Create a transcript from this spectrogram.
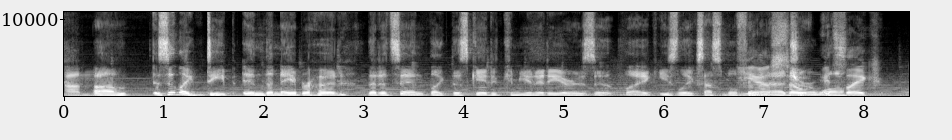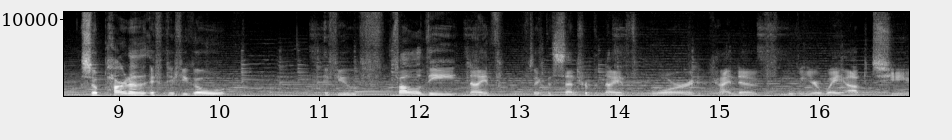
Um, Um, is it like deep in the neighborhood that it's in, like this gated community, or is it like easily accessible from yeah, an edge so or a wall? it's like so part of if if you go if you follow the ninth it's like the center of the ninth ward, kind of moving your way up to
